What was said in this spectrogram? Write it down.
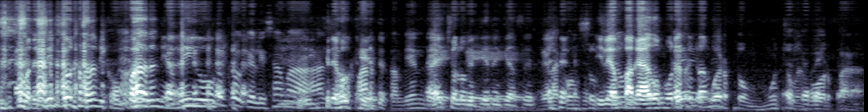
te puedo decir? Yo, nada más, mi compadre, es mi amigo. Yo creo que Lizama ha creo sido que parte también de, ha hecho lo que de- tiene que hacer. de la construcción Y le han pagado por eso también. aeropuerto mucho Es mejor para,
